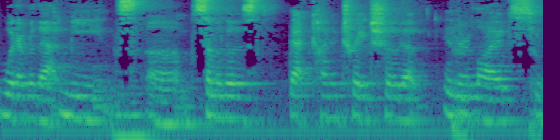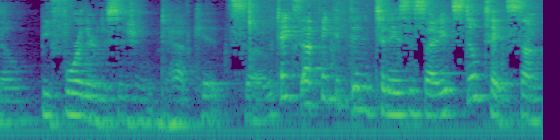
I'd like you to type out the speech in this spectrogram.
whatever that means. Um, some of those, that kind of trait showed up in their mm-hmm. lives, you know, before their decision to have kids. So it takes, I think in today's society, it still takes some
